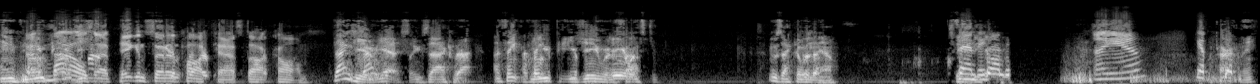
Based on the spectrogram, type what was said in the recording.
Uh, Miles at pagancenterpodcast.com. Thank you. Yes, exactly. I think the UPG was faster. Who's echoing now? Sandy. I am. Yep. Apparently.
